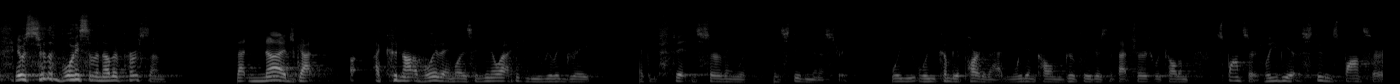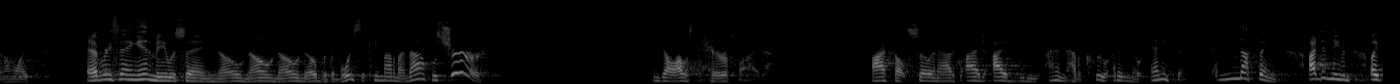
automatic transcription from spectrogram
it was through the voice of another person. That nudge got, uh, I could not avoid it anymore. I said, you know what? I think you'd be really great, like, and fit in serving with, in student ministry. Will you, will you come be a part of that? And we didn't call them group leaders at that church. We called them sponsors. Will you be a student sponsor? And I'm like, Everything in me was saying no, no, no, no, but the voice that came out of my mouth was sure. And y'all, I was terrified. I felt so inadequate. I, I, didn't, I didn't have a clue. I didn't know anything. and Nothing. I didn't even, like,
